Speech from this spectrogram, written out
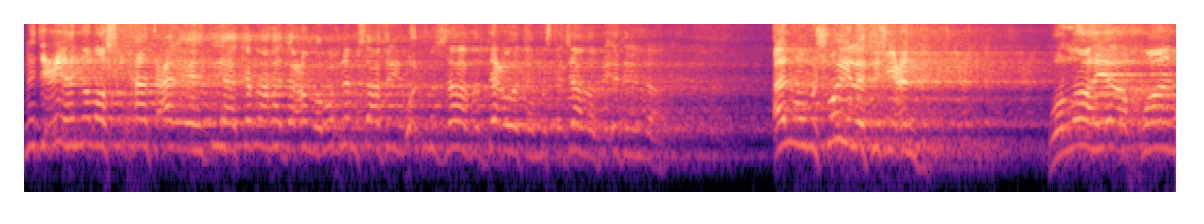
ندعيها أن الله سبحانه وتعالى يهديها كما هدى عمر. وإحنا مسافرين. والمسافر دعوة مستجابة بإذن الله. المهم شوي لا تجي عندي. والله يا أخوان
